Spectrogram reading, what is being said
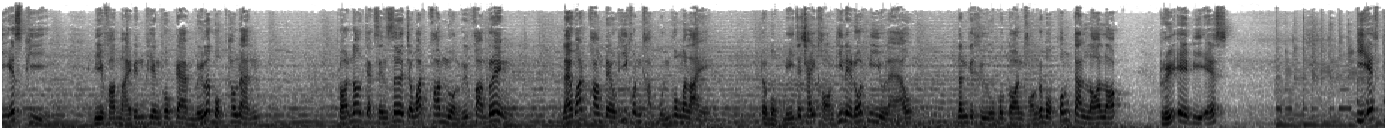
ESP มีความหมายเป็นเพียงโปรแกรมหรือระบบเท่านั้น เพราะนอกจากเซ็นเซอร์จะวัดความหน่วงหรือความเร่ง และวัดความเร็วที่คนขับหมุนพวงมาลัย ระบบนี้จะใช้ของที่ในรถมีอยู่แล้ว นั่นก็คืออุปกรณ์ของระบบป้องกันล้อล็อก หรือ ABS ESP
